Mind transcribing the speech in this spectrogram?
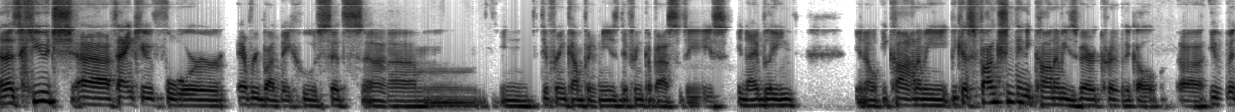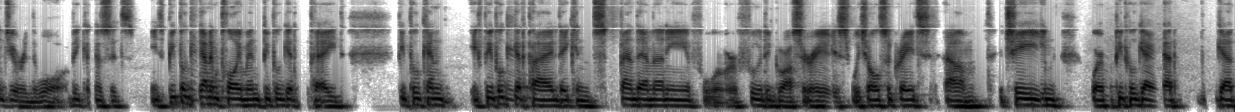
and that's huge uh, thank you for everybody who sits um, in different companies different capacities enabling you know economy because functioning economy is very critical uh, even during the war because it's, it's people get employment people get paid people can if people get paid they can spend their money for food and groceries which also creates um, a chain where people get get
